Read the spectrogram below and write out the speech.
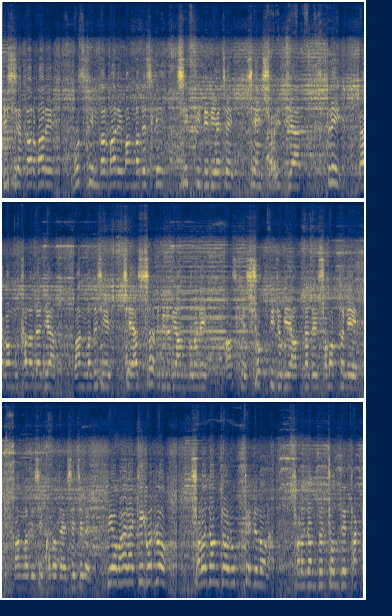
বিশ্বের দরবারে, মুসলিম দরবারে বাংলাদেশকে স্বীকৃতি দিয়েছে সেই শহীদ জিয়ার স্ত্রী বেগম খালেদা জিয়া। বাংলাদেশের সেই আশ্বাদ বিরোধী আন্দোলনে আজকে শক্তি যুগে আপনাদের সমর্থন বাংলাদেশে ক্ষমতা এসেছিলেন। প্রিয় ভাইরা, কি ঘটলো? ষড়যন্ত্র রুখতে দিল না। ষড়যন্ত্র চলতে থাকল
